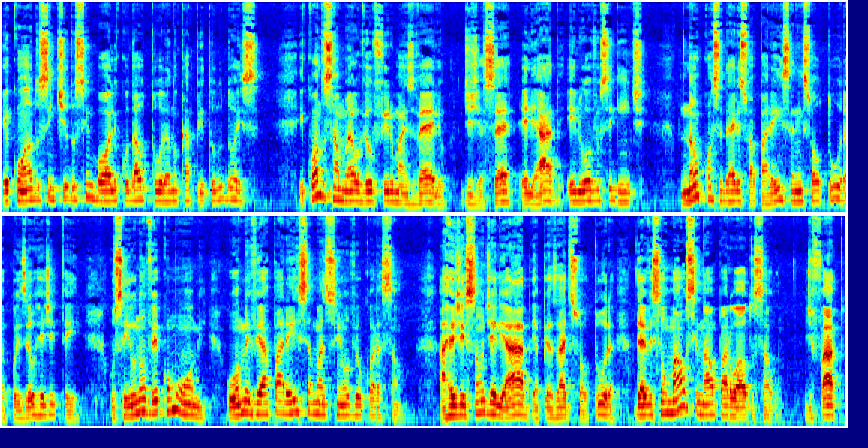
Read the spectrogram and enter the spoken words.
ecoando o sentido simbólico da altura no capítulo 2. E quando Samuel vê o filho mais velho de Jessé, Eliabe, ele ouve o seguinte: Não considere sua aparência nem sua altura, pois eu rejeitei. O Senhor não vê como homem. O homem vê a aparência, mas o Senhor vê o coração. A rejeição de Eliabe, apesar de sua altura, deve ser um mau sinal para o alto Saul. De fato,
